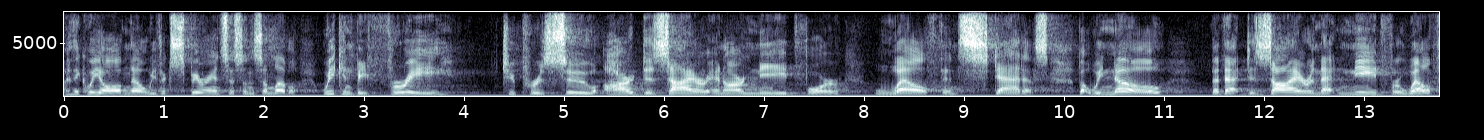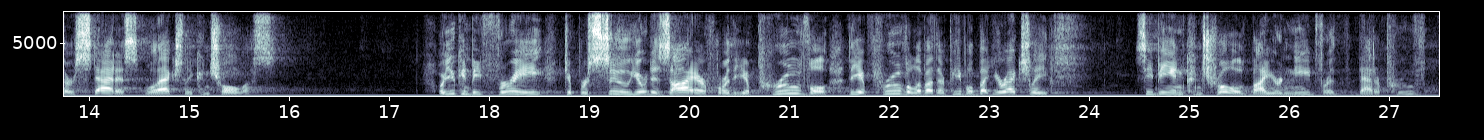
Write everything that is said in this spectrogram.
I think we all know, we've experienced this on some level. We can be free to pursue our desire and our need for wealth and status. But we know that that desire and that need for wealth or status will actually control us. Or you can be free to pursue your desire for the approval, the approval of other people, but you're actually, see, being controlled by your need for that approval.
